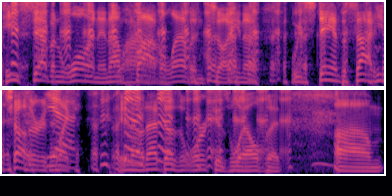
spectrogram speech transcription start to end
He's seven one and I'm five eleven, so you know we stand beside each other. It's Yeah. like you know that doesn't work as well. But um,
